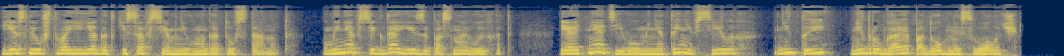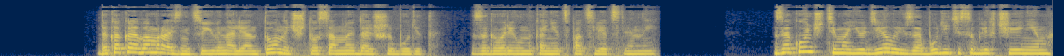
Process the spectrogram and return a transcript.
если уж твои ягодки совсем не в моготу станут. У меня всегда есть запасной выход, и отнять его у меня ты не в силах, ни ты, ни другая подобная сволочь. «Да какая вам разница, Ювеналий Антонович, что со мной дальше будет?» — заговорил, наконец, подследственный. «Закончите мое дело и забудете с облегчением.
